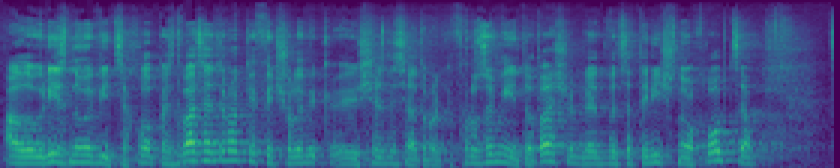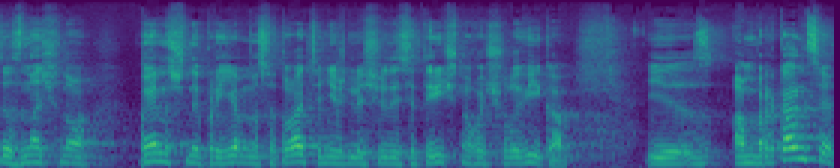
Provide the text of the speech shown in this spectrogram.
але у різному віці. Хлопець 20 років і чоловік е, 60 років. Розумієте, та, що для 20-річного хлопця це значно менш неприємна ситуація, ніж для 60-річного чоловіка. І американці е,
